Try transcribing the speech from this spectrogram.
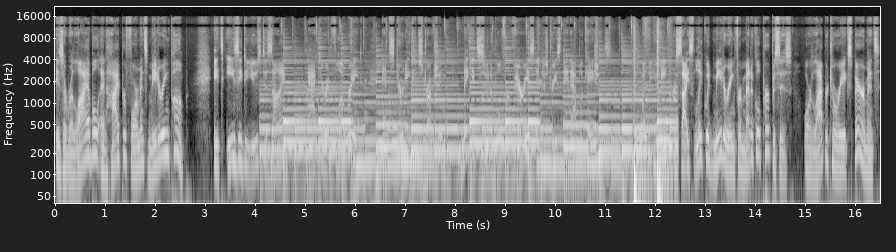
is a reliable and high-performance metering pump. Its easy-to-use design, accurate flow rate, and sturdy construction precise liquid metering for medical purposes or laboratory experiments,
